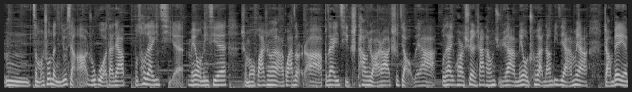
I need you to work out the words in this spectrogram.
嗯，怎么说呢？你就想啊，如果大家不凑在一起，没有那些什么花生啊、瓜子儿啊，不在一起吃汤圆啊、吃饺子呀，不在一块儿炫砂糖橘啊，没有春晚当 BGM 呀，长辈也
